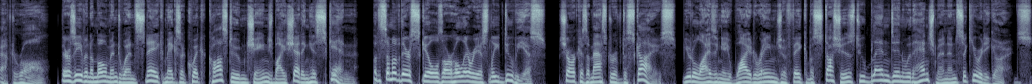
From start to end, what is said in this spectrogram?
after all. There's even a moment when Snake makes a quick costume change by shedding his skin. But some of their skills are hilariously dubious, Shark is a master of disguise, utilizing a wide range of fake mustaches to blend in with henchmen and security guards.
